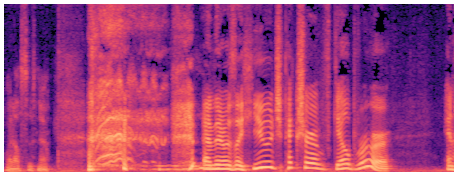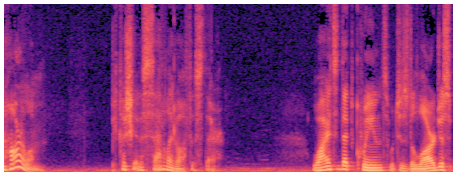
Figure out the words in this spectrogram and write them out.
What else is new? and there was a huge picture of Gale Brewer in Harlem because she had a satellite office there. Why is it that Queens, which is the largest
